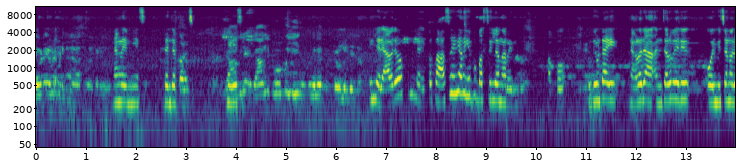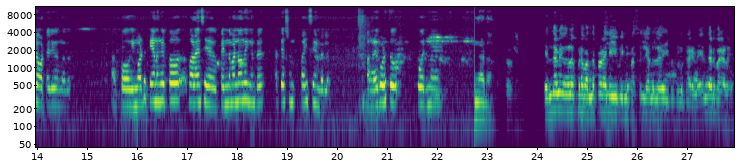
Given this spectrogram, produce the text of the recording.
എവിടെ എവിടെ പഠിക്കുന്ന ഞങ്ങൾ M E S dental college. ഇല്ല രാവിലെ കുഴപ്പമില്ല ഇപ്പൊ ക്ലാസ് കഴിഞ്ഞ് ഇറങ്ങിയപ്പോ ബസ്സില്ലെന്ന് അറിയുന്നത് അപ്പോൾ ബുദ്ധിമുട്ടായി. ഞങ്ങളൊരു അഞ്ചാറ് പേര് ഒരുമിച്ചാണ് ഒരു ഓട്ടോയിൽ വന്നത് അപ്പോൾ ഇങ്ങോട്ടൊക്കെ ആണെങ്കിൽ ഇപ്പോൾ വളാഞ്ചേരി പെരുന്തമണ്ണോന്ന് ഇങ്ങോട്ട് അത്യാവശ്യം പൈസ ഉണ്ടല്ലോ അപ്പം അങ്ങനെ കൊടുത്തു പോരുന്നത് എന്താണ് നിങ്ങൾ ഇവിടെ വന്നപ്പോഴല്ലേ ഈ പിന്നെ ബസ്സില്ല എന്നുള്ള ഈ ബുദ്ധിമുട്ട് അറിയണത് എന്താണ് പറയാനുള്ളത്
